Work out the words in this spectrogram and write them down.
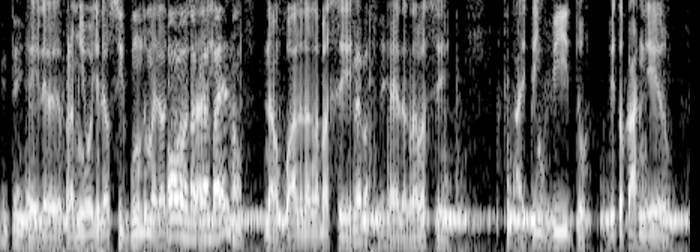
Entendi. Ele, é- pra mim, hoje ele é o segundo melhor de Cola da Camaçari. Gleba é não? Não, Koala é da. Gleba C. É, da Gleba C. Aí tem Vitor, Vitor Carneiro,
